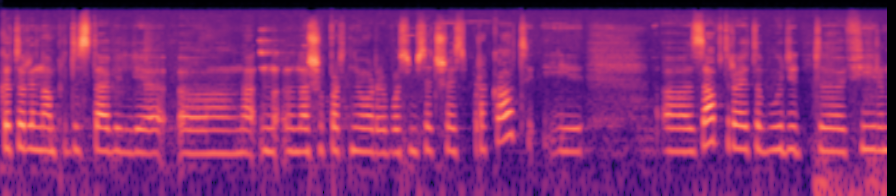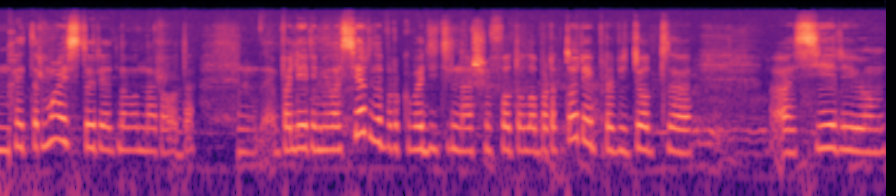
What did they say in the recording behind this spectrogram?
который нам предоставили э, на- на- наши партнеры 86 прокат. И э, завтра это будет э, фильм Хайтерма «История одного народа». Валерий Милосердов, руководитель нашей фотолаборатории, проведет серию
